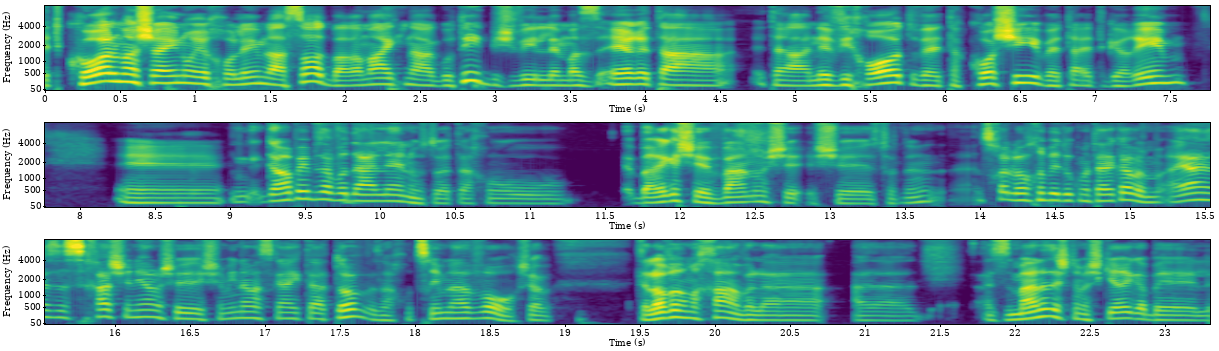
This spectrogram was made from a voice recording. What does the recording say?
את כל מה שהיינו יכולים לעשות ברמה ההתנהגותית בשביל למזער את, ה, את הנביחות ואת הקושי ואת האתגרים. אה, גם הרבה פעמים זה עבודה עלינו, זאת אומרת, אנחנו... ברגע שהבנו ש... ש... זאת אומרת, אני זוכר, לא זוכר בדיוק מתי קרה, אבל היה איזו שיחה שנייה ש... שמן המסקנה הייתה טוב, אז אנחנו צריכים לעבור. עכשיו, אתה לא עובר מחר, אבל ה... ה... הזמן הזה שאתה משקיע רגע ב... ל...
